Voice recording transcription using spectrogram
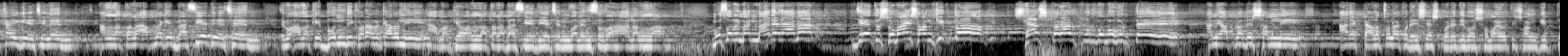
একাই গিয়েছিলেন। আল্লাহ তালা আপনাকে বাঁচিয়ে দিয়েছেন এবং আমাকে বন্দি করার কারণে আমাকেও আল্লাহ তালা বাঁচিয়ে দিয়েছেন বলেন সুবাহান আল্লাহ মুসলমান ভাইরা আমার, যেহেতু সময় সংক্ষিপ্ত, শেষ করার পূর্ব মুহূর্তে আমি আপনাদের সামনে আর একটা আলোচনা করে শেষ করে দেব, সময় অতি সংক্ষিপ্ত।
